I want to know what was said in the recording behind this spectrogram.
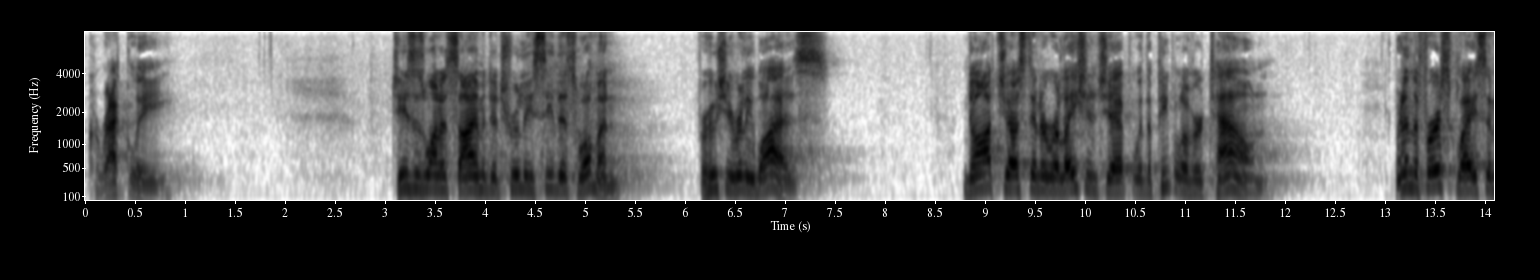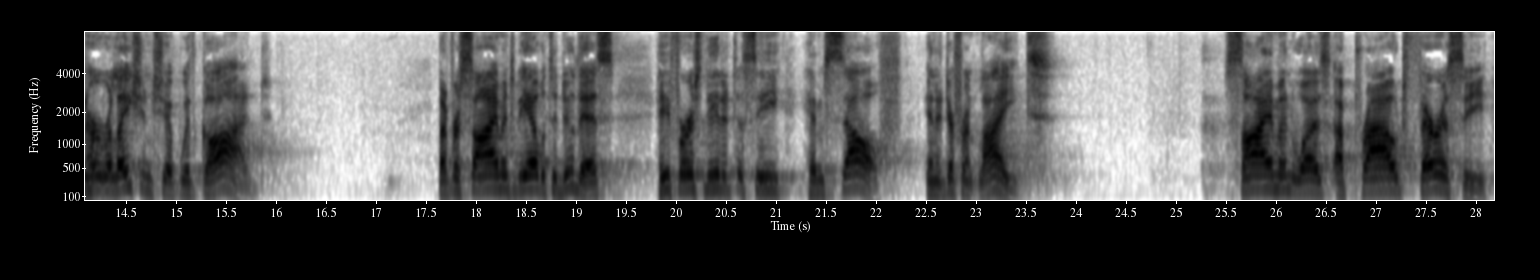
correctly. Jesus wanted Simon to truly see this woman for who she really was, not just in a relationship with the people of her town but in the first place, in her relationship with God. But for Simon to be able to do this, he first needed to see himself in a different light. Simon was a proud Pharisee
